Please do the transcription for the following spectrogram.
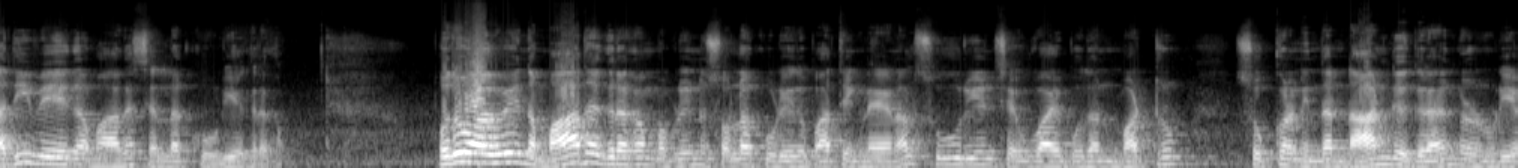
அதிவேகமாக செல்லக்கூடிய கிரகம். பொதுவாகவே இந்த மாத கிரகம் அப்படின்னு சொல்லக்கூடியது பார்த்தீங்களேனால் சூரியன் செவ்வாய் புதன் மற்றும் சுக்கிரன் இந்த நான்கு கிரகங்களினுடைய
